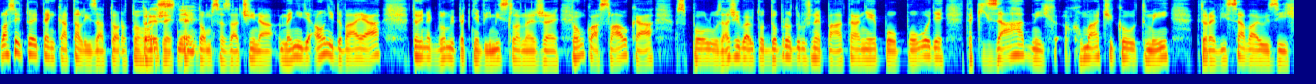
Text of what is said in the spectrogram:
vlastne to je ten katalizátor toho, Presne. že ten dom sa začína meniť. A oni dvaja, to je inak veľmi pekne vymyslené, že Tonko a Slavka spolu zažívajú to dobrodružné pátanie po po pôvode takých záhadných chumáčikov tmy, ktoré vysávajú z ich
